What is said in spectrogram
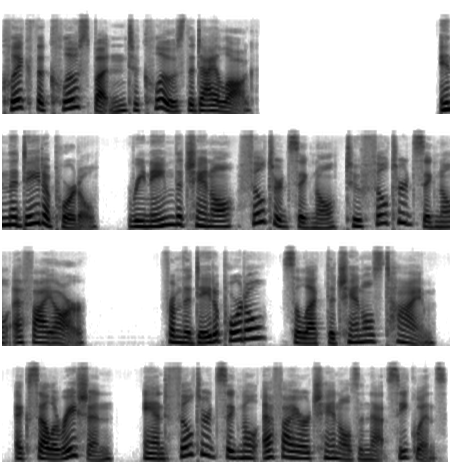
Click the Close button to close the dialog. In the Data Portal, rename the channel Filtered Signal to Filtered Signal FIR. From the Data Portal, select the channel's time, acceleration, and filtered signal FIR channels in that sequence,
